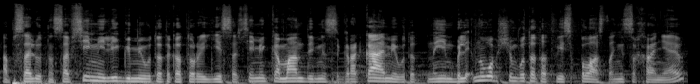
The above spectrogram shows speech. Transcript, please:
абсолютно, со всеми лигами, вот это, которые есть, со всеми командами, с игроками, вот это на эмбле... ну, в общем, вот этот весь пласт они сохраняют,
